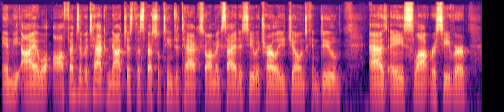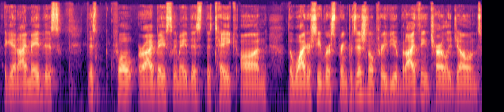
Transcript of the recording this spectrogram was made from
in the Iowa offensive attack, not just the special teams attack. So I'm excited to see what Charlie Jones can do as a slot receiver. Again, I made this this quote, or I basically made this the take on the wide receiver spring positional preview, but I think Charlie Jones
